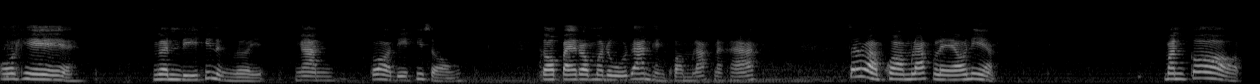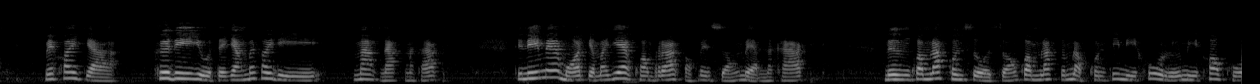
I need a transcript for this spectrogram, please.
โอเค เงินดีที่หนึ่งเลย งานก็ดีที่สองต่อไปเรามาดูด้านแห่งความรักนะคะสำหรับความรักแล้วเนี่ย มันก็ไม่ค่อยจะคือดีอยู่แต่ยังไม่ค่อยดีมากนักนะคะ ทีนี้แม่หมอจะมาแยกความรักออกเป็นสองแบบนะคะ หนึ่งความรักคนโสดสองความรักสำหรับคนที่มีคู่หรือมีครอบครัว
